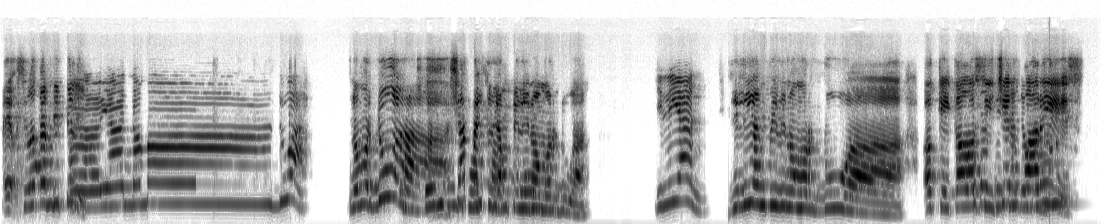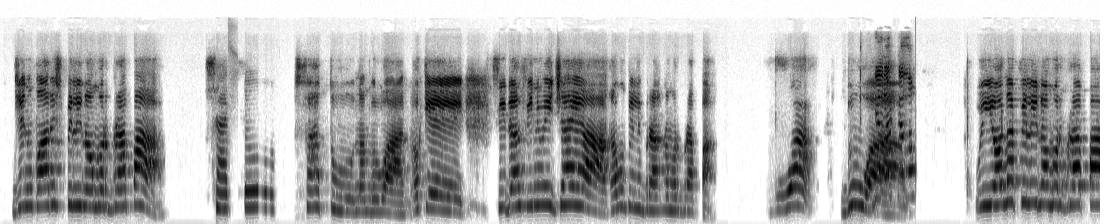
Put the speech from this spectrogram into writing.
Ayo silakan dipilih. Uh, ya nomor dua. Nomor dua. Siapa itu yang pilih nomor dua? Jilian. Jilian pilih nomor dua. Oke, kalau si Jin Claris. Jin Claris pilih nomor berapa? Satu. Satu, number one. Oke, si Davin Wijaya, kamu pilih ber nomor berapa? Dua. Dua. Wiona pilih nomor berapa?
